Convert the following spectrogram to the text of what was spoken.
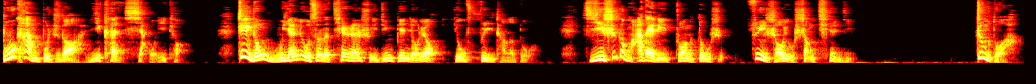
不看不知道啊，一看吓我一跳。这种五颜六色的天然水晶边角料有非常的多，几十个麻袋里装的都是，最少有上千斤。这么多啊，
